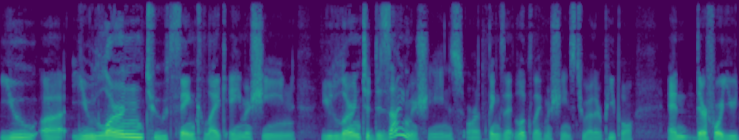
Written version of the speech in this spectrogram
you, uh, you learn to think like a machine. You learn to design machines or things that look like machines to other people and therefore you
